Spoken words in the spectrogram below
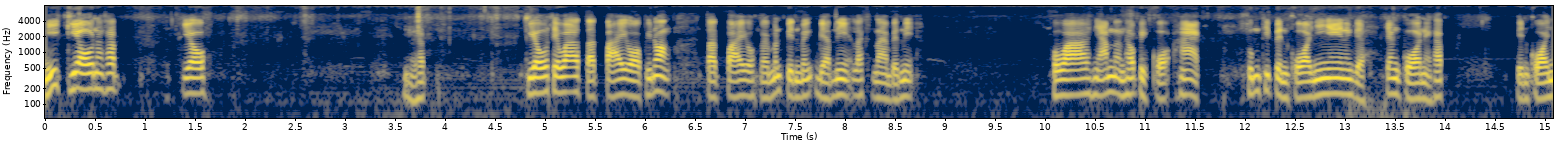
มีเกลียวนะครับ เกลียวนี่ครับ กลียวแต่ว่าตัดปลายออกพี่น้อง ตัดปลายออกให้มันเป็นแบบนี้ลักษณะแบบนี้ เพราะว่าย้ำนั้นเขาไปเกาะหากซุ้มที่เป็นกอใหญ่ๆนั่นแหละจังกอเนี่ยครับเป็นกอใ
